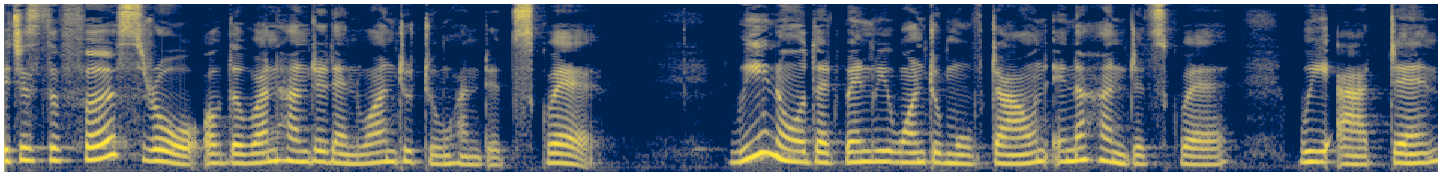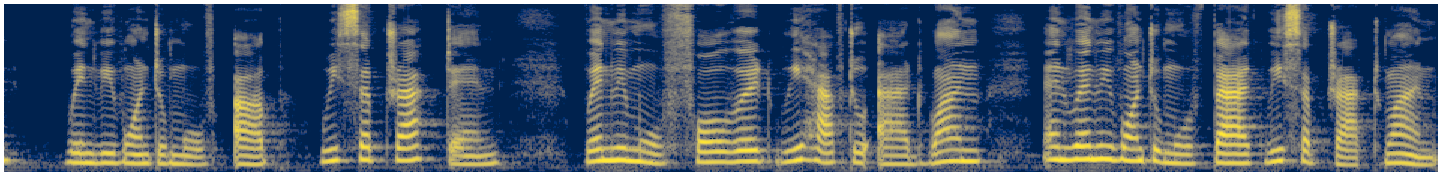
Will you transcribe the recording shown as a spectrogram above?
which is the first row of the 101 to 200 square. We know that when we want to move down in a 100 square, we add 10. When we want to move up, we subtract 10. When we move forward, we have to add 1. And when we want to move back, we subtract 1.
